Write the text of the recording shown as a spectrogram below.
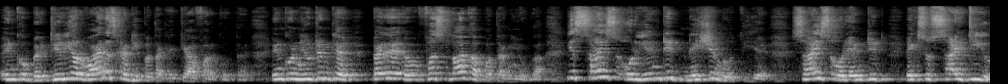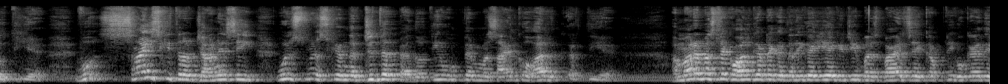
ان کو بیکٹیریا اور وائرس کا نہیں پتا کہ کیا فرق ہوتا ہے، ان کو نیوٹن کے پہلے فرسٹ لا کا پتہ نہیں ہوگا۔ یہ سائنس اورینٹڈ نیشن ہوتی ہے سائنس اورینٹڈ ایک سوسائٹی ہوتی ہے۔ وہ سائنس کی طرف جانے سے ہی وہ اس میں، اس کے اندر جدت پیدا ہوتی ہے، وہ اپنے مسائل کو حل کرتی ہے۔ ہمارے مسئلے کو حل کرنے کا طریقہ یہ ہے کہ جی بس باہر سے کمپنی کو کہہ دے،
